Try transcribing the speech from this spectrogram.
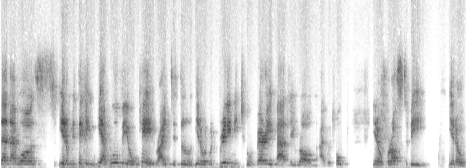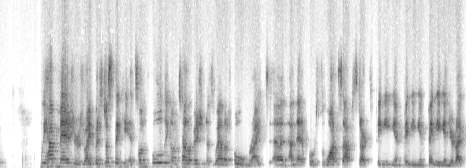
than I was, you know, me thinking, yeah, we'll be okay, right? It'll, you know, it would really need to go very badly wrong. I would hope, you know, for us to be, you know, we have measures, right? But it's just thinking it's unfolding on television as well at home, right? And and then of course the WhatsApp starts pinging and pinging and pinging, and you're like,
